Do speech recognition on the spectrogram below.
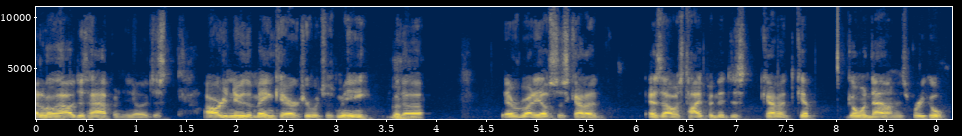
I don't know how it just happened, you know, it just I already knew the main character, which was me, but uh, everybody else just kind of as I was typing, it just kind of kept going down. It's pretty cool.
